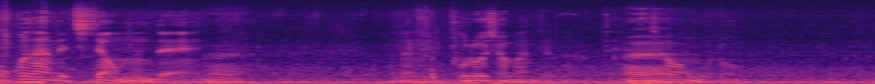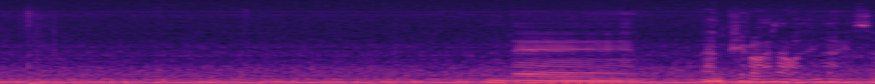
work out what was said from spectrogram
먹고 사는데 지장 없는데 네. 그다음에 브로셔 만들고 그때 네. 처음으로 근데 난 필요하다고 생각했어.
